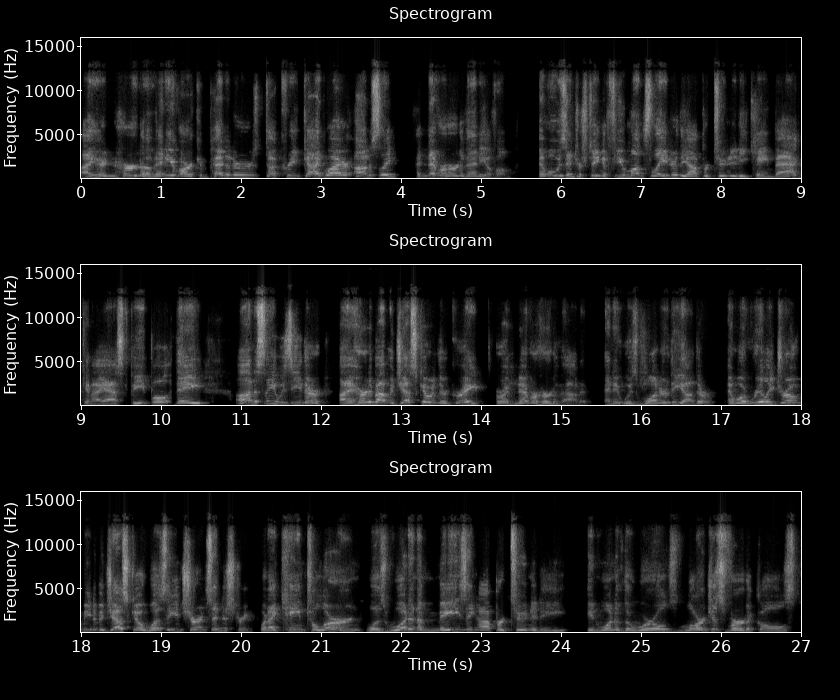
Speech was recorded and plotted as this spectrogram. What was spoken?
I hadn't heard of any of our competitors, Duck Creek Guidewire. Honestly, had never heard of any of them. And what was interesting, a few months later, the opportunity came back, and I asked people. They honestly, it was either I heard about Majesco and they're great, or I've never heard about it. And it was one or the other. And what really drove me to Majesco was the insurance industry. What I came to learn was what an amazing opportunity in one of the world's largest verticals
